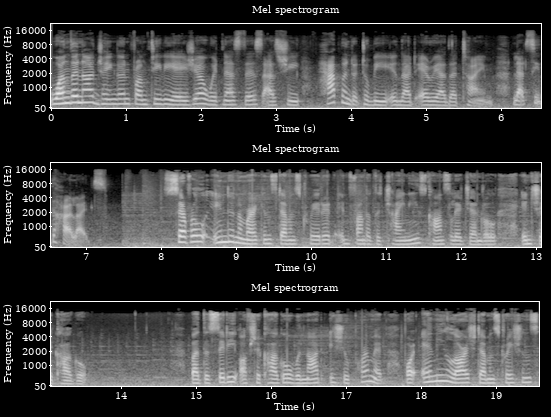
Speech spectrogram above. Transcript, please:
Vandana Jhingan from TV Asia witnessed this as she happened to be in that area at that time. Let's see the highlights. Several Indian Americans demonstrated in front of the Chinese Consulate General in Chicago. But the city of Chicago will not issue permit for any large demonstrations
